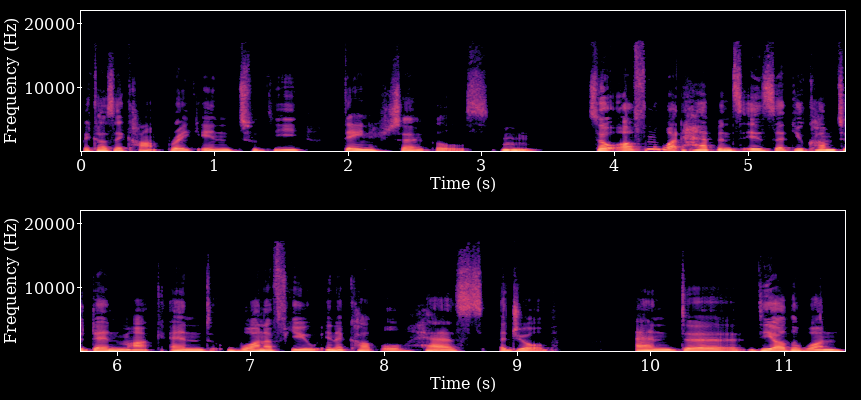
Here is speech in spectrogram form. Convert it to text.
because they can't break into the Danish circles. Hmm. So often, what happens is that you come to Denmark and one of you in a couple has a job, and uh, the other one,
